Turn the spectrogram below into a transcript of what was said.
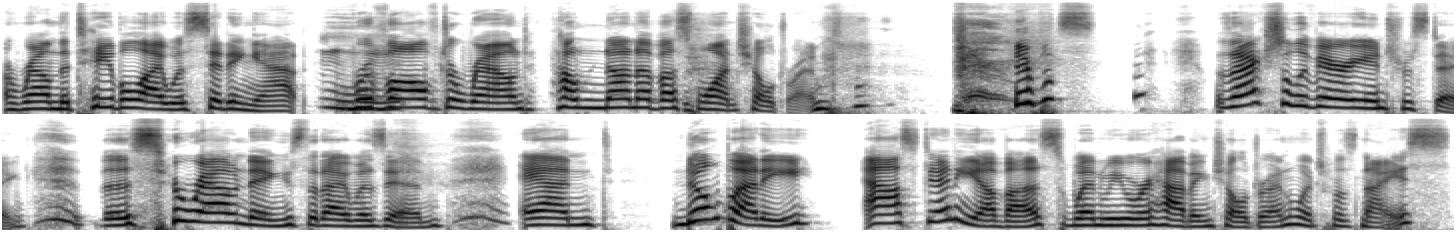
around the table I was sitting at Mm-hmm. revolved around how none of us want children. it was was actually very interesting the surroundings that I was in, and nobody asked any of us when we were having children, which was nice.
